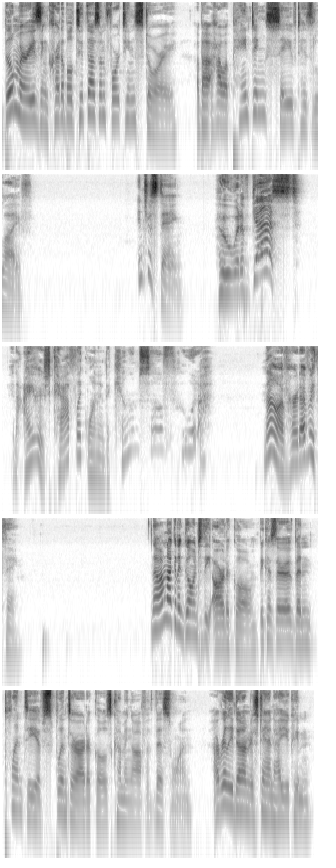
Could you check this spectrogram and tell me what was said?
Bill Murray's incredible 2014 story about how a painting saved his life. Interesting. Who would have guessed? An Irish Catholic wanting to kill himself? Who would I? Now I've heard everything. Now, I'm not going to go into the article because there have been plenty of splinter articles coming off of this one. I really don't understand how you can,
